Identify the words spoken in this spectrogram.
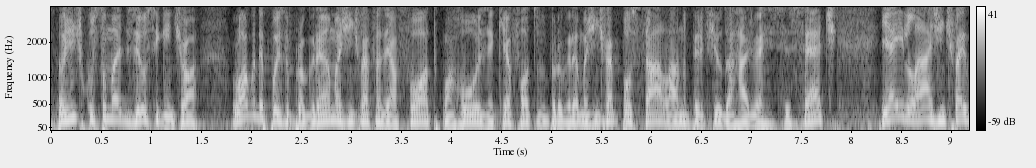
Então a gente costuma dizer o seguinte, ó, logo depois do programa a gente vai fazer a foto com a Rose aqui, a foto do programa, a gente vai postar lá no perfil da Rádio RC7 e aí lá a gente vai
